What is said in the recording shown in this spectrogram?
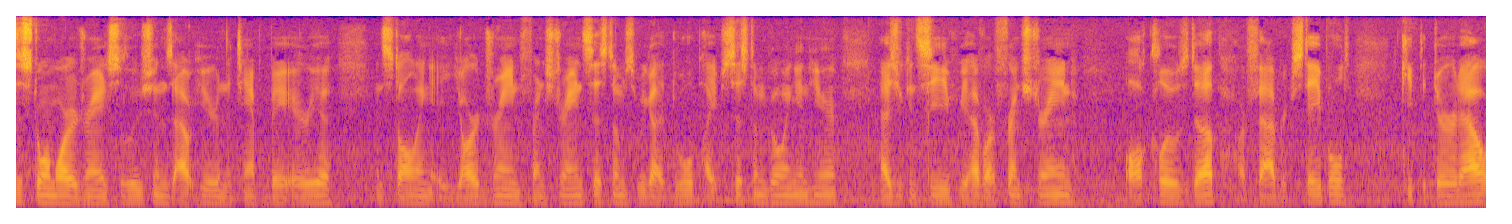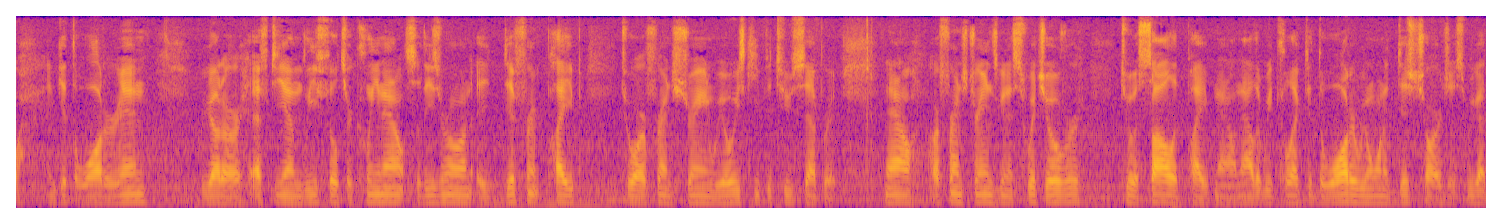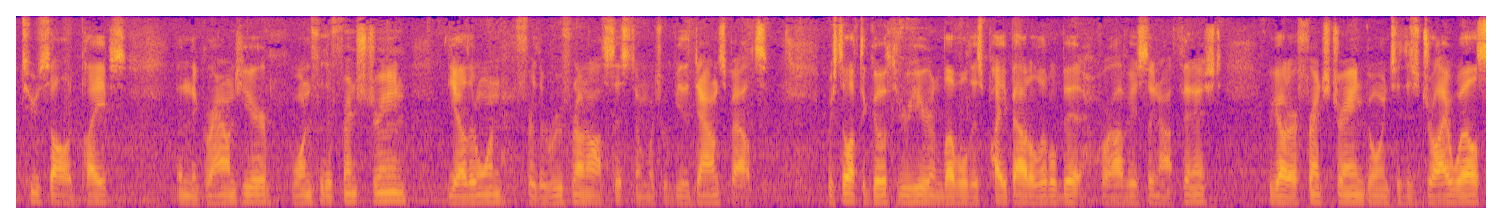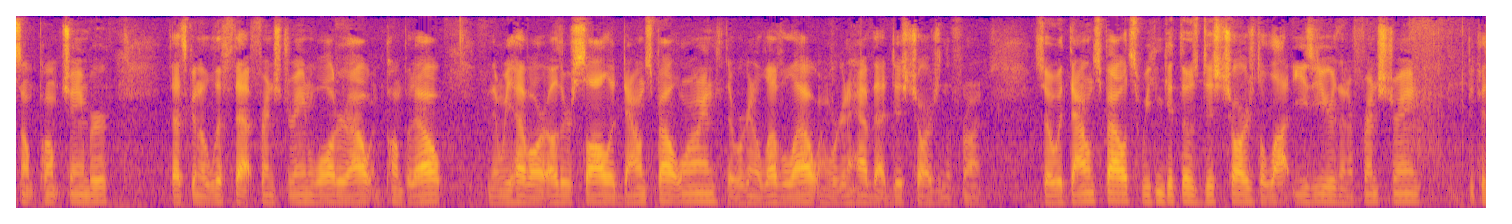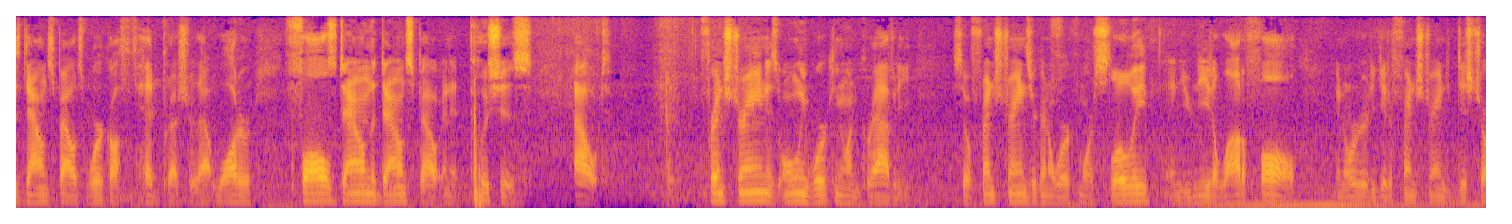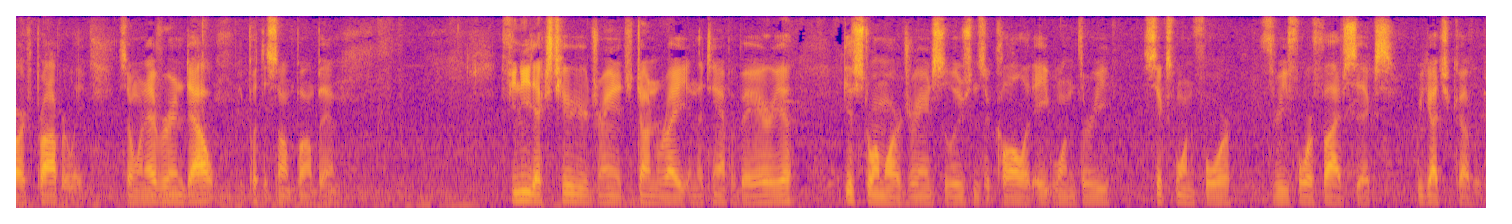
Is Stormwater Drainage Solutions out here in the Tampa Bay area installing a yard drain French drain system. So we got a dual pipe system going in here. As you can see, we have our French drain all closed up, our fabric stapled, to keep the dirt out and get the water in. We got our FDM leaf filter clean out. So these are on a different pipe to our French drain. We always keep the two separate. Now our French drain is gonna switch over to a solid pipe now. Now that we collected the water, we want to discharge. So we got two solid pipes in the ground here, one for the French drain, the other one for the roof runoff system, which would be the downspouts. We still have to go through here and level this pipe out a little bit. We're obviously not finished. We got our French drain going to this dry well sump pump chamber. That's gonna lift that French drain water out and pump it out. And then we have our other solid downspout line that we're gonna level out and we're gonna have that discharge in the front. So with downspouts, we can get those discharged a lot easier than a French drain because downspouts work off of head pressure. That water falls down the downspout and it pushes out. French drain is only working on gravity. So French drains are gonna work more slowly and you need a lot of fall in order to get a French drain to discharge properly. So whenever in doubt, you put the sump pump in. If you need exterior drainage done right in the Tampa Bay area, Give Stormwater Drainage Solutions a call at 813 614 3456. We got you covered.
